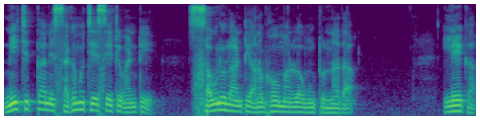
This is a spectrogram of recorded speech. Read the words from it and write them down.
నీ చిత్తాన్ని సగము చేసేటువంటి సౌలు లాంటి అనుభవం మనలో ఉంటున్నదా? లేక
